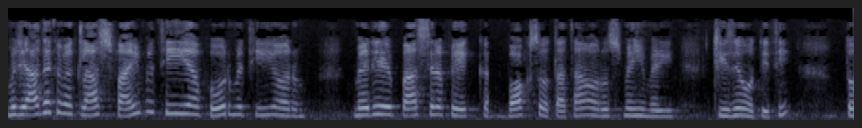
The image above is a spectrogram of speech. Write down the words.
مجھے یاد ہے کہ میں کلاس فائیو میں تھی یا فور میں تھی اور میرے پاس صرف ایک باکس ہوتا تھا اور اس میں ہی میری چیزیں ہوتی تھی تو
